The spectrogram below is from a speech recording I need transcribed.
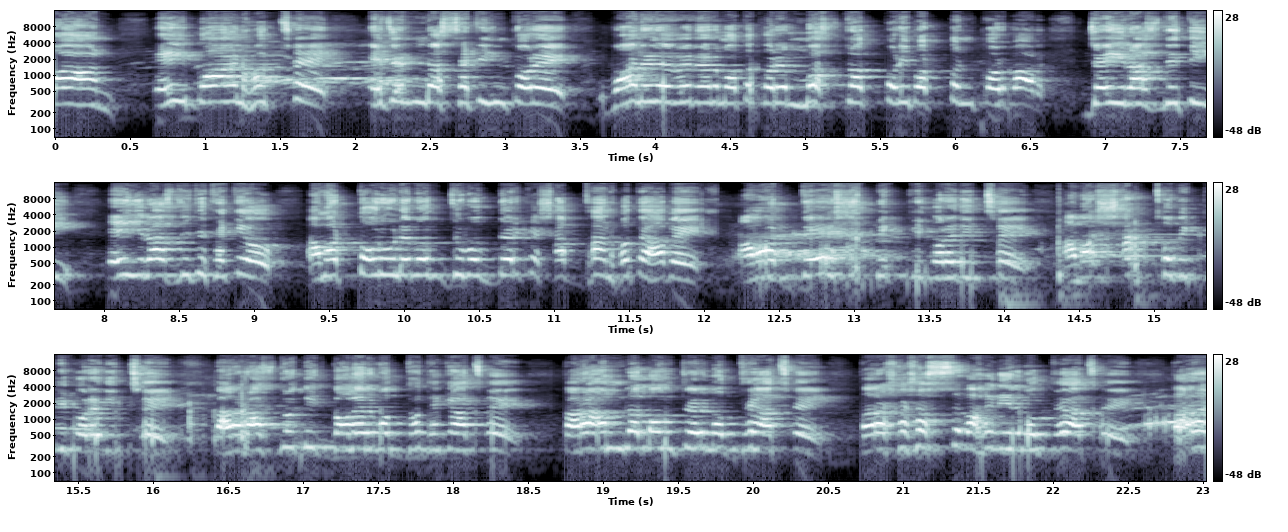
বয়ান। এই বয়ান হচ্ছে এজেন্ডা সেটিং করে ওয়ান ইলেভেনের মতো করে মস্তক পরিবর্তন করবার যেই রাজনীতি, এই রাজনীতি থেকেও আমার তরুণ এবং যুবকদেরকে সাবধান হতে হবে। আমার দেশ বিক্রি করে দিচ্ছে, আমার স্বার্থ বিক্রি করে দিচ্ছে, তারা রাজনৈতিক দলের মধ্য থেকে আছে, তারা আমলাতন্ত্রের মধ্যে আছে, তারা সশস্ত্র বাহিনীর মধ্যে আছে, তারা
